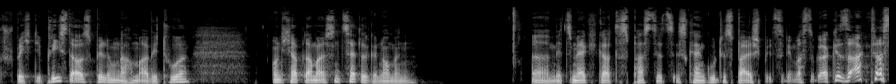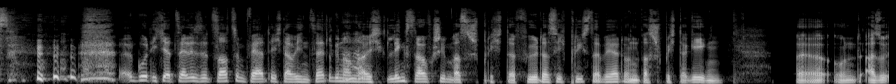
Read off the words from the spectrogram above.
sprich die Priesterausbildung nach dem Abitur. Und ich habe damals einen Zettel genommen. Ähm, jetzt merke ich gerade, das passt jetzt, ist kein gutes Beispiel zu dem, was du gerade gesagt hast. Gut, ich erzähle es jetzt trotzdem fertig. Da habe ich einen Zettel genommen, da habe ich links draufgeschrieben, was spricht dafür, dass ich Priester werde und was spricht dagegen. Äh, und also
